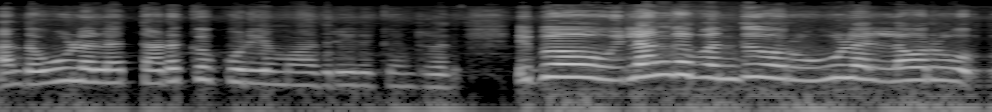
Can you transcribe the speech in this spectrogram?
அந்த ஊழலை தடுக்கக்கூடிய மாதிரி இருக்கின்றது. இப்போ இலங்கை வந்து ஒரு ஊழல்ல ஒரு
